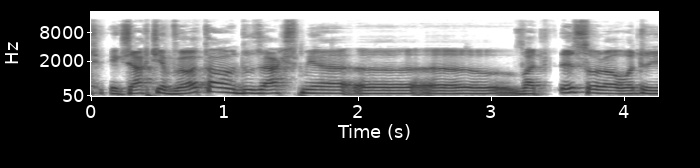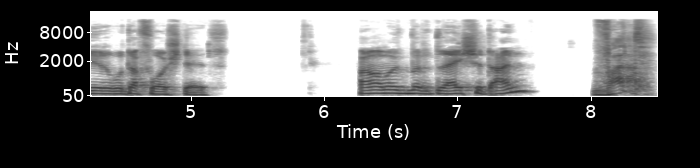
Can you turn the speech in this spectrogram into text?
sag, ich sag dir Wörter und du sagst mir, äh, äh, was ist oder was du dir darunter vorstellst. Fangen wir mit was Leichtes an. Was?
